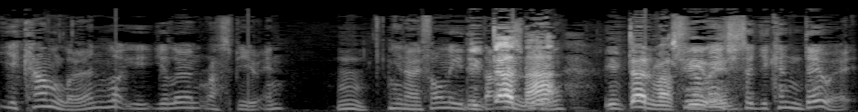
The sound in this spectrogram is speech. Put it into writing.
"You can learn. Look, you, you learned Rasputin. Mm. You know, if only you did You've that at done that. You've done Do you know what I mean? Rasputin. She said, "You can do it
